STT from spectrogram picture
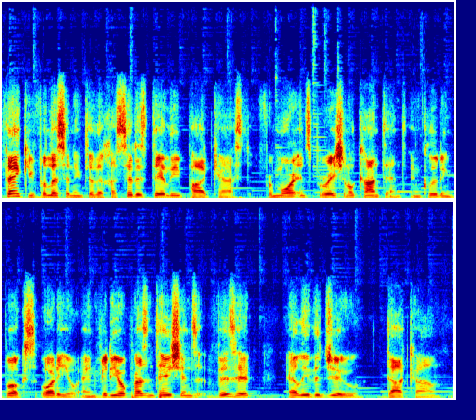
Thank you for listening to the Hasidus Daily Podcast. For more inspirational content, including books, audio, and video presentations, visit elithejew.com.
